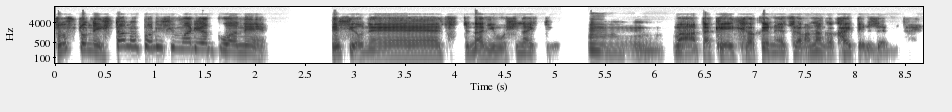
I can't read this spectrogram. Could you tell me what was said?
そうするとね、下の取締役はね、ですよね、つって何もしないっていう。うん。また経営企画の奴らがなんか書いてるぜ、みたい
